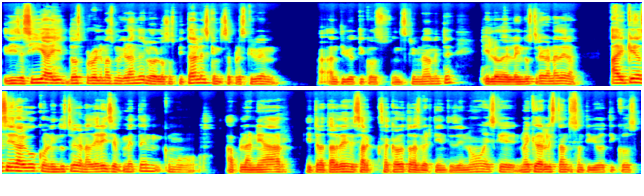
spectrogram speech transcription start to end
Y dice, sí, hay dos problemas muy grandes, lo de los hospitales, que se prescriben antibióticos indiscriminadamente, y lo de la industria ganadera. Hay que hacer algo con la industria ganadera y se meten como a planear y tratar de sa- sacar otras vertientes de no, es que no hay que darles tantos antibióticos,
